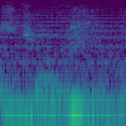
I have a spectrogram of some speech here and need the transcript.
because no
